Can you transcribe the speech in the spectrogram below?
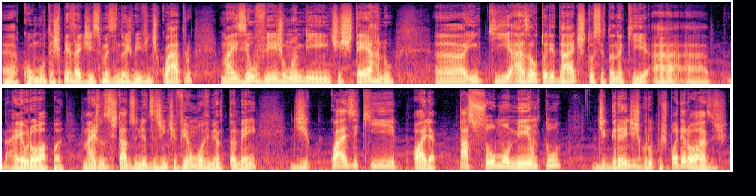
é, com multas pesadíssimas em 2024. Mas eu vejo um ambiente externo uh, em que as autoridades, estou citando aqui a, a, a Europa, mas nos Estados Unidos a gente vê um movimento também de quase que, olha, passou o momento de grandes grupos poderosos.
